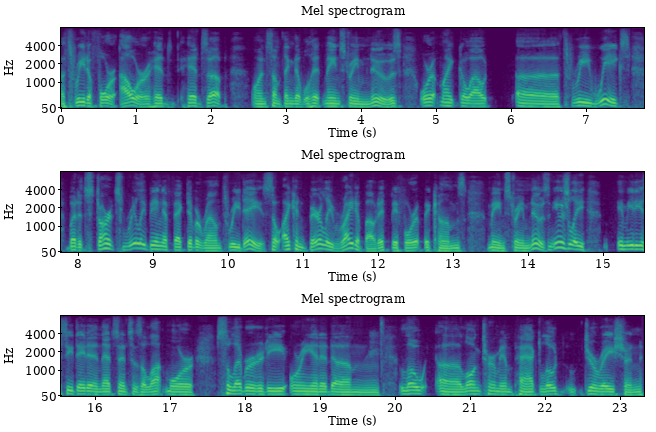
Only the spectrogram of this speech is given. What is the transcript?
a, a three to four hour head, heads up on something that will hit mainstream news, or it might go out uh, three weeks, but it starts really being effective around three days. So I can barely write about it before it becomes mainstream news. And usually, immediacy data in that sense is a lot more celebrity oriented, um, low uh, long term impact, low duration.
